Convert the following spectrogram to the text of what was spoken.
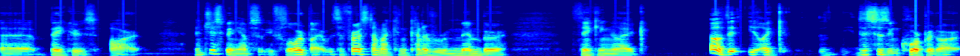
uh, Baker's art and just being absolutely floored by it. It was the first time I can kind of remember thinking like, oh, th- like this isn't corporate art.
